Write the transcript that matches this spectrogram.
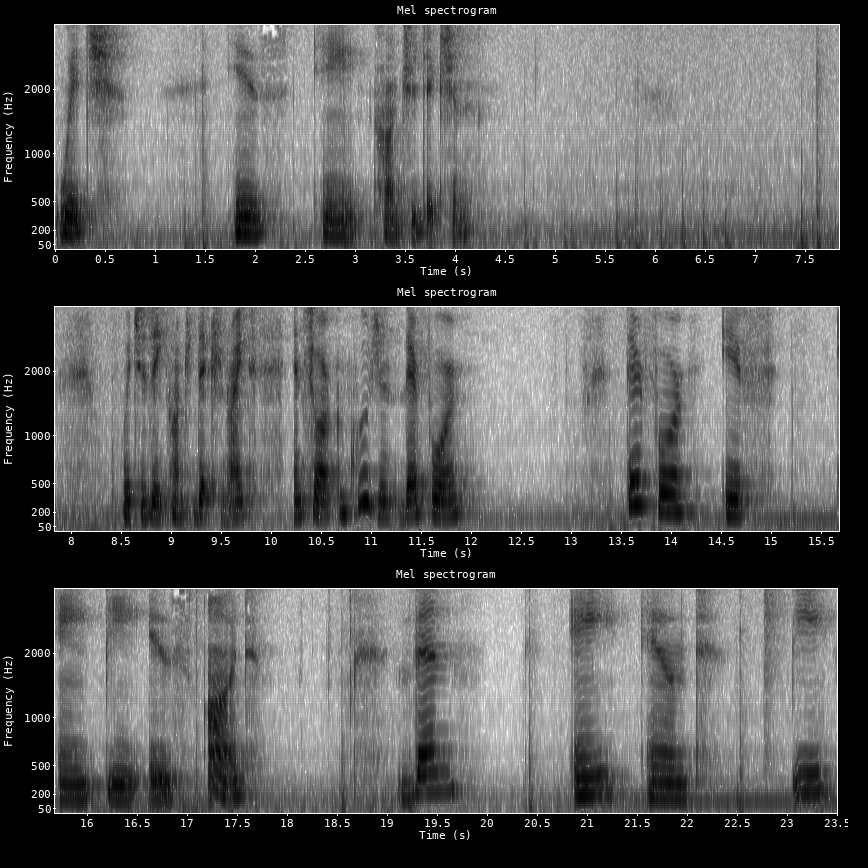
which is a contradiction. Which is a contradiction, right? And so our conclusion, therefore, therefore, if AB is odd, then A and B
